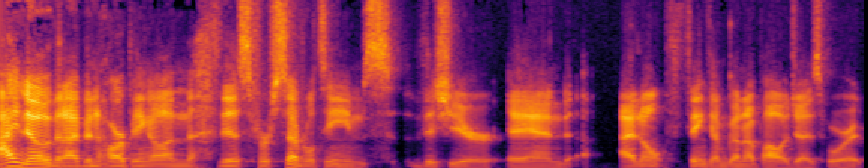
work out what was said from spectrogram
I know that I've been harping on this for several teams this year, and I don't think I'm going to apologize for it.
